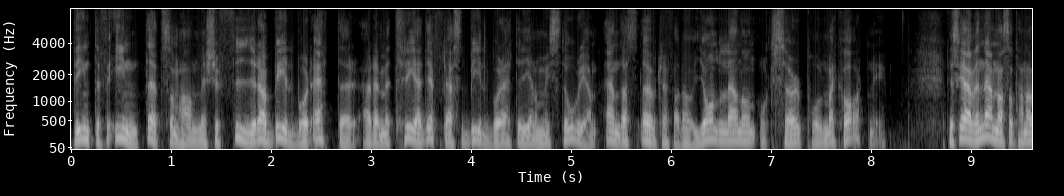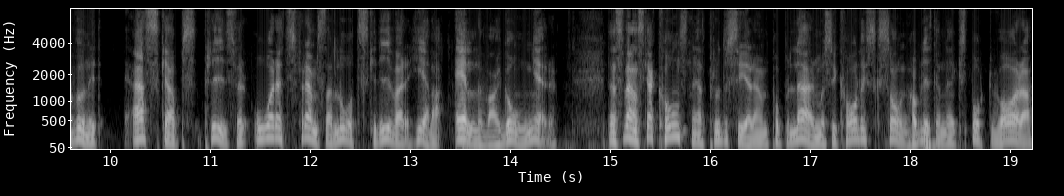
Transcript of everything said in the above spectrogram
Det är inte för intet som han med 24 Billboard-ettor är den med tredje flest Billboard-ettor genom historien, endast överträffad av John Lennon och Sir Paul McCartney. Det ska även nämnas att han har vunnit ASCAPs pris för årets främsta låtskrivare hela 11 gånger. Den svenska konsten att producera en populärmusikalisk sång har blivit en exportvara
